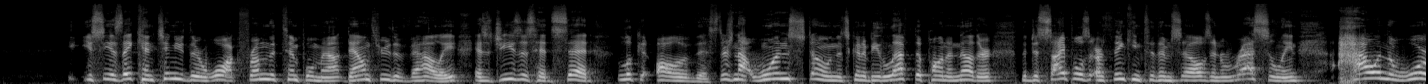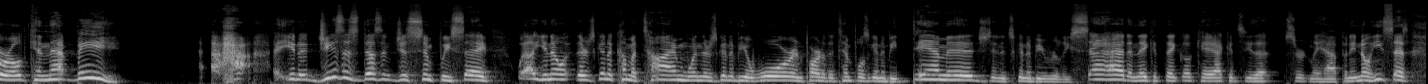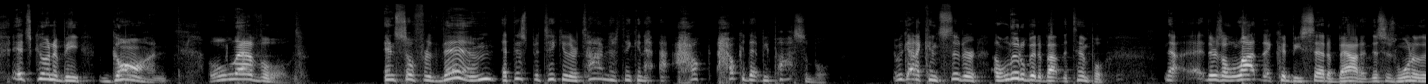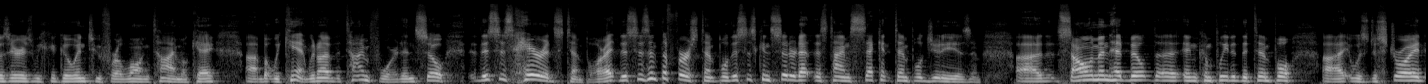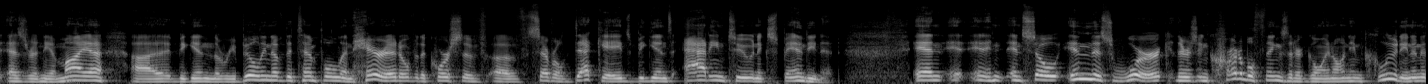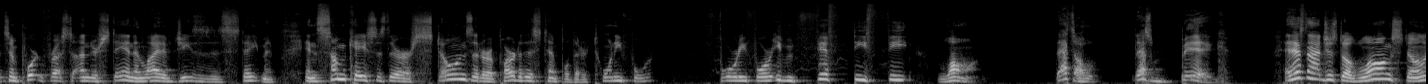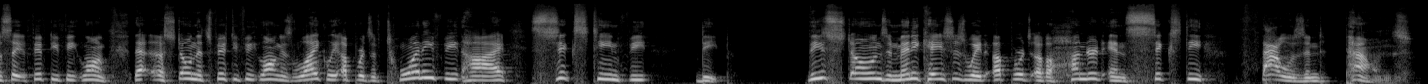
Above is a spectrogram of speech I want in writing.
You see, as they continued their walk from the Temple Mount down through the valley, as Jesus had said, look at all of this. There's not one stone that's going to be left upon another. The disciples are thinking to themselves and wrestling, how in the world can that be? how, you know, Jesus doesn't just simply say, well, you know, there's going to come a time when there's going to be a war and part of the temple is going to be damaged and it's going to be really sad. And they could think, okay, I could see that certainly happening. No, he says it's going to be gone, leveled. And so for them, at this particular time, they're thinking, how, how could that be possible? We got to consider a little bit about the temple. Now, there's a lot that could be said about it. This is one of those areas we could go into for a long time, okay? Uh, but we can't. We don't have the time for it. And so this is Herod's temple, all right? This isn't the first temple. This is considered at this time Second Temple Judaism. Uh, Solomon had built uh, and completed the temple. Uh, it was destroyed. Ezra Nehemiah uh, began the rebuilding of the temple. And Herod, over the course of, of several decades, begins adding to and expanding it. And, and, and so in this work, there's incredible things that are going on, including, and it's important for us to understand in light of Jesus' statement, in some cases, there are stones that are a part of this temple that are 24, 44, even 50 feet long. That's, a, that's big. And that's not just a long stone. Let's say 50 feet long. That a stone that's 50 feet long is likely upwards of 20 feet high, 16 feet deep. These stones, in many cases, weighed upwards of 160,000 pounds.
